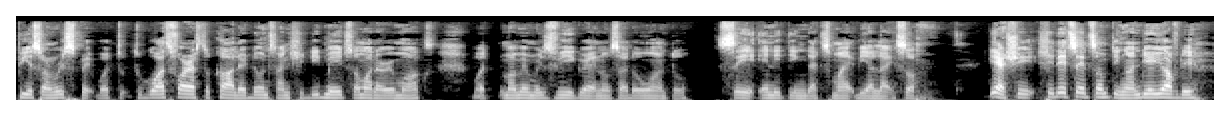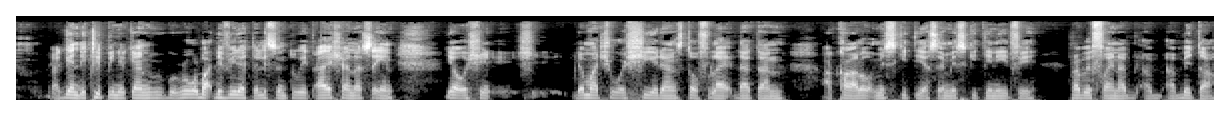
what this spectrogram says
pay some respect. But to, to, go as far as to call her dunce, and she did make some other remarks, but my memory is vague right now, so I don't want to say anything that might be a lie. So, yeah, she she did said something, and there you have the again the clipping. You can roll back the video to listen to it. Ishawna saying, yo, she, she the match was and stuff like that, and I call out Miss Kitty. I say Miss Kitty need to probably find a, a, a better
